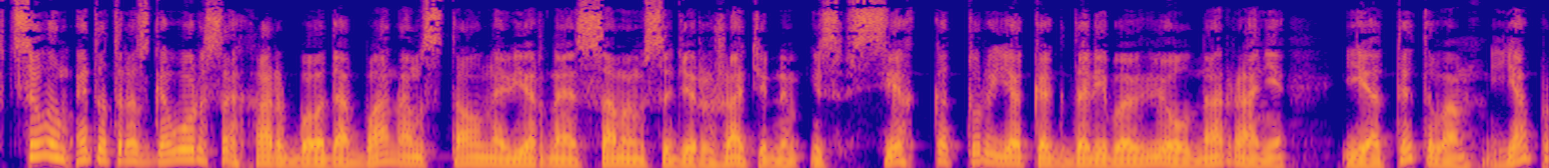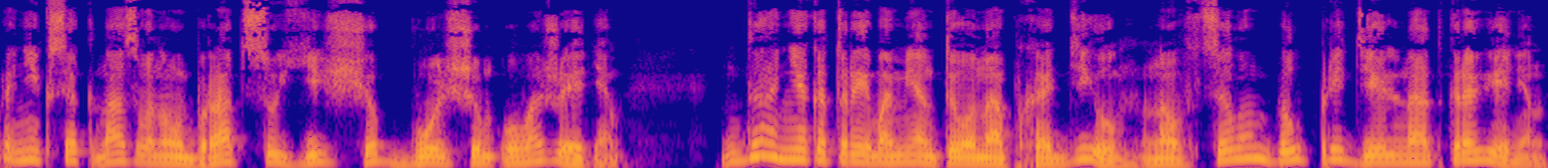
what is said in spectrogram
В целом, этот разговор с Ахарбадабаном стал, наверное, самым содержательным из всех, которые я когда-либо вел на ране, и от этого я проникся к названному братцу еще большим уважением. Да, некоторые моменты он обходил, но в целом был предельно откровенен.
